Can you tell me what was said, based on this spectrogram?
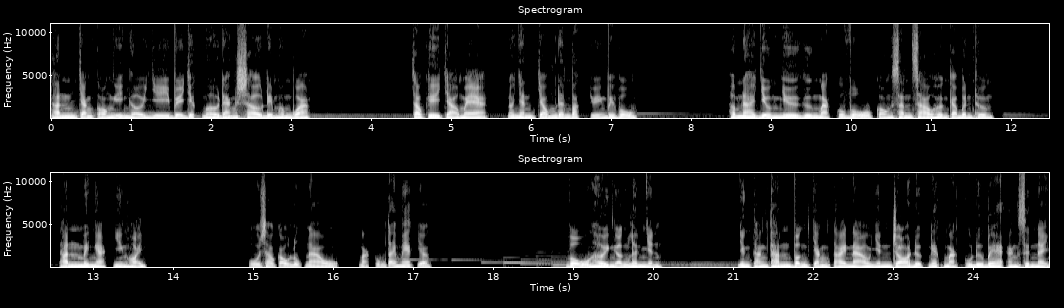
Thanh chẳng còn nghĩ ngợi gì về giấc mơ đáng sợ đêm hôm qua. Sau khi chào mẹ, Nó nhanh chóng đến bắt chuyện với Vũ. Hôm nay dường như gương mặt của Vũ còn xanh xao hơn cả bình thường. Thanh mới ngạc nhiên hỏi Ủa, sao cậu lúc nào mặt cũng tái mét vậy? Vũ hơi ngẩng lên nhìn, Nhưng thằng Thanh vẫn chẳng tài nào nhìn rõ được nét mặt của đứa bé ăn xin này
